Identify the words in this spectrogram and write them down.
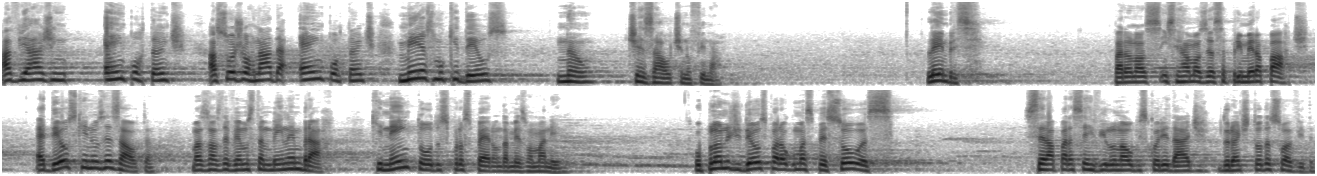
A viagem é importante, a sua jornada é importante, mesmo que Deus não te exalte no final. Lembre-se, para nós encerrarmos essa primeira parte, é Deus quem nos exalta, mas nós devemos também lembrar que nem todos prosperam da mesma maneira. O plano de Deus para algumas pessoas será para servi-lo na obscuridade durante toda a sua vida.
